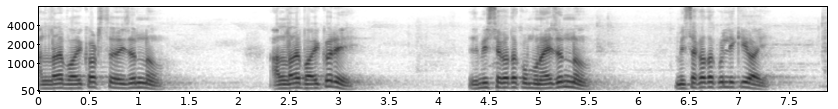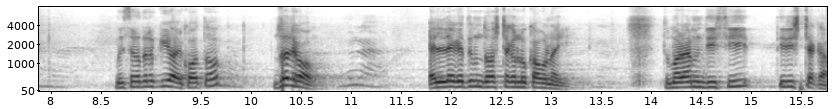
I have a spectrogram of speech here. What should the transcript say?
আল্লাহরে ভয় করছ এই জন্য আল্লাহরে ভয় করে? মিথ্যা কথা কমো না এই জন্য মিথ্যা কথা করলে কি হয়? মিথ্যা কথা কি হয় কত জোরে কও। এর লেগে তুমি দশ টাকা লুকাও নাই। তোমার আমি দিছি তিরিশ টাকা,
